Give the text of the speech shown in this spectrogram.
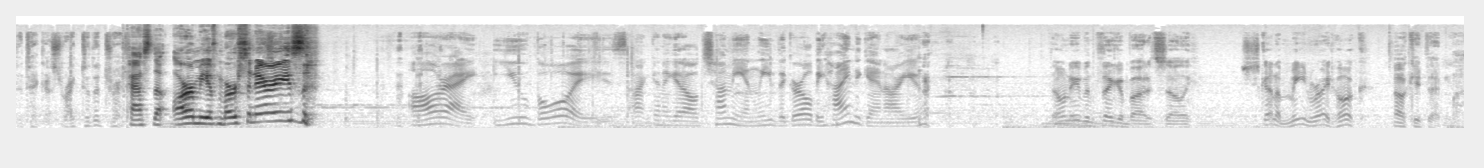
to take us right to the treasure. Past the army of mercenaries? All right, you boys aren't gonna get all chummy and leave the girl behind again, are you? Don't even think about it, Sully. She's got a mean right hook. I'll keep that in mind.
